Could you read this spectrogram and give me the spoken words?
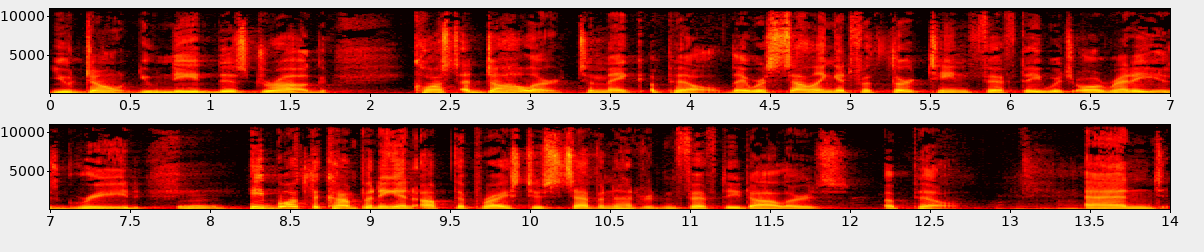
you don't. You need this drug. Cost a dollar to make a pill. They were selling it for thirteen fifty, which already is greed. He bought the company and upped the price to seven hundred and fifty dollars a pill. And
